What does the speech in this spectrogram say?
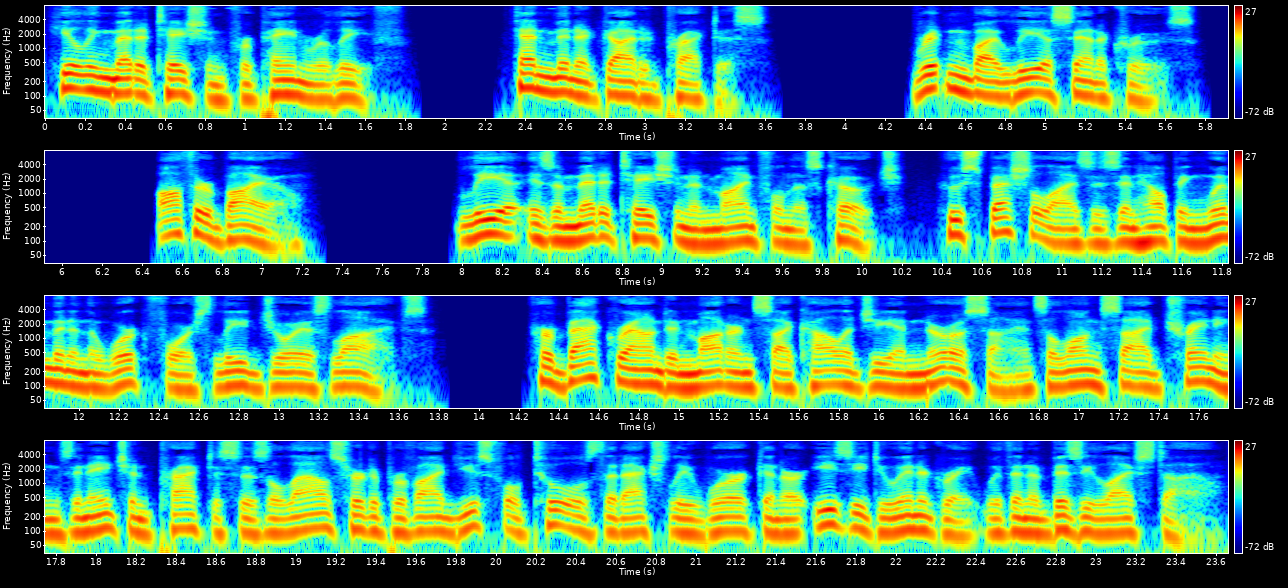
Healing Meditation for Pain Relief. 10 Minute Guided Practice. Written by Leah Santa Cruz. Author Bio. Leah is a meditation and mindfulness coach who specializes in helping women in the workforce lead joyous lives. Her background in modern psychology and neuroscience, alongside trainings in ancient practices, allows her to provide useful tools that actually work and are easy to integrate within a busy lifestyle.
